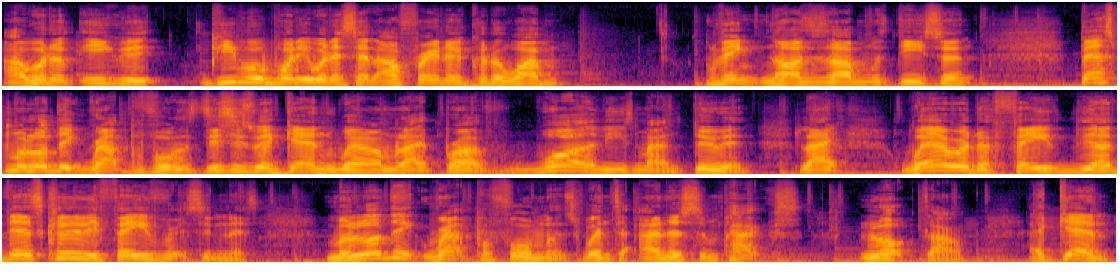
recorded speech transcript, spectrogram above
I would have equally people probably would have said Alfredo could have won. I think Nas's album was decent. Best melodic rap performance. This is again where I'm like, bruv, what are these man doing? Like, where are the fav? There's clearly favorites in this. Melodic rap performance went to Anderson .Paak's Lockdown. Again,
